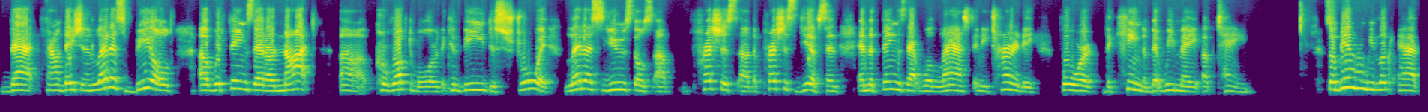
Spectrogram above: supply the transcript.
that foundation. And let us build uh, with things that are not uh, corruptible or that can be destroyed. Let us use those uh, precious, uh, the precious gifts and, and the things that will last in eternity for the kingdom that we may obtain. So then when we look at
